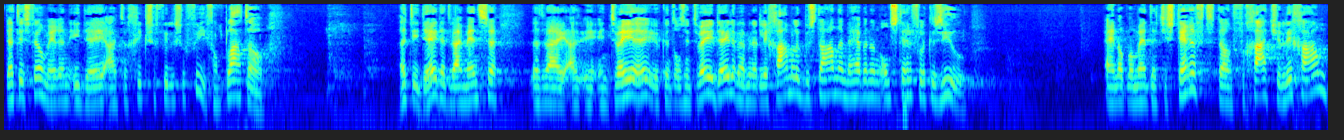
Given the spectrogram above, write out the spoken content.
Dat is veel meer een idee uit de Griekse filosofie van Plato. Het idee dat wij mensen, dat wij in tweeën, je kunt ons in tweeën delen, we hebben het lichamelijk bestaan en we hebben een onsterfelijke ziel. En op het moment dat je sterft, dan vergaat je lichaam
